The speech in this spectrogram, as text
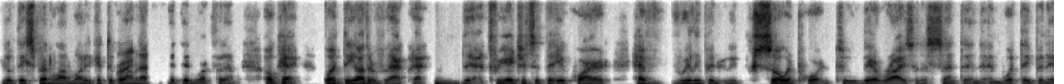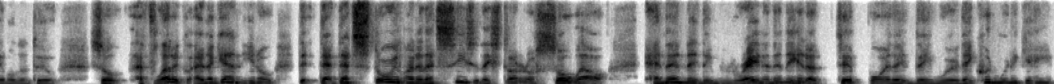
you know they spent a lot of money to get deGrom, right. that it didn't work for them. Okay, but the other the three agents that they acquired have really been so important to their rise and ascent and, and what they've been able to do. So athletically, and again, you know th- that that storyline of that season, they started off so well, and then they they rain, and then they hit a tip. Boy, they they were they couldn't win a game.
